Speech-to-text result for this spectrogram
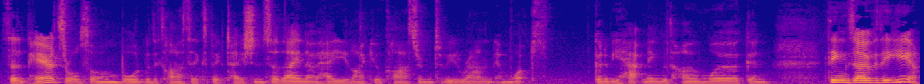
so the parents are also on board with the class expectations, so they know how you like your classroom to be run and what's going to be happening with homework and things over the year.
